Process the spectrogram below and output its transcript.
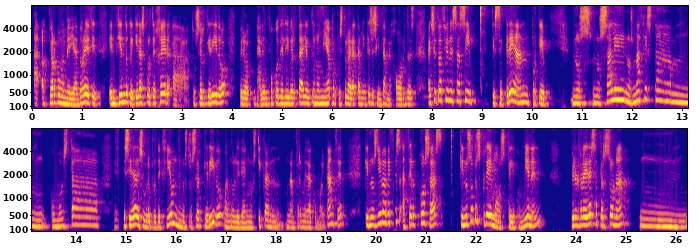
actuar como mediadora y decir, entiendo que quieras proteger a tu ser querido, pero dale un poco de libertad y autonomía porque esto le hará también que se sienta mejor. Entonces, hay situaciones así que se crean porque nos, sale, nos nace esta, mm, como esta necesidad de sobreprotección de nuestro ser querido cuando le diagnostican una enfermedad como el cáncer, que nos lleva a veces a hacer cosas que nosotros creemos que le convienen, pero en realidad esa persona mm,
